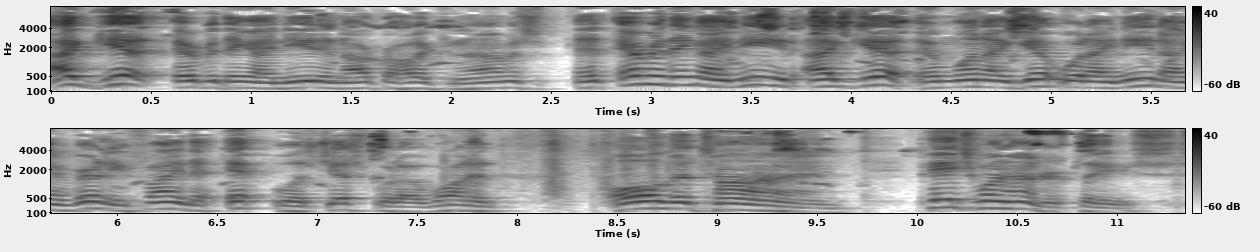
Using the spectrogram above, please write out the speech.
I get everything I need in Alcoholics Anonymous, and everything I need, I get. And when I get what I need, I rarely find that it was just what I wanted all the time. Page 100, please.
